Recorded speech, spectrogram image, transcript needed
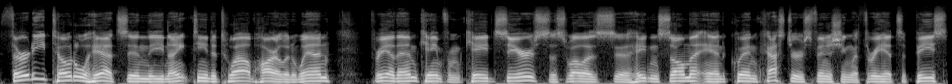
30 total hits in the 19 12 Harlan win. Three of them came from Cade Sears, as well as uh, Hayden Soma and Quinn Custers finishing with three hits apiece.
